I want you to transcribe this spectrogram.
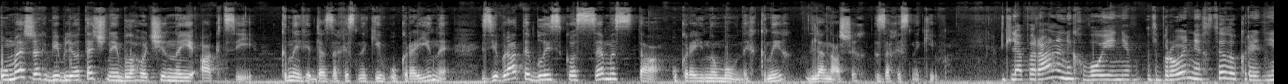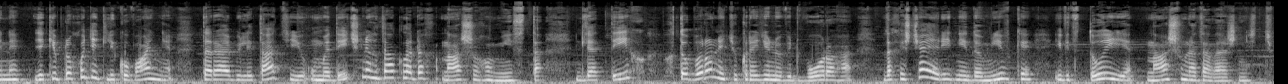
у межах бібліотечної благочинної акції Книги для захисників України зібрати близько 700 україномовних книг для наших захисників. Для поранених воїнів Збройних сил України, які проходять лікування та реабілітацію у медичних закладах нашого міста, для тих, хто боронить Україну від ворога, захищає рідні домівки і відстоює нашу незалежність.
